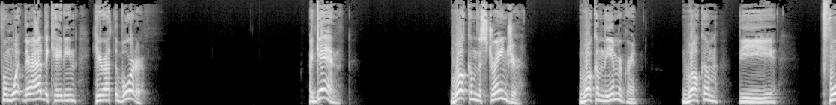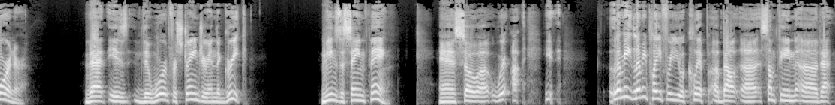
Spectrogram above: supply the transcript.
from what they're advocating here at the border. Again, welcome the stranger, welcome the immigrant, welcome the foreigner. That is the word for stranger in the Greek means the same thing. And so uh, we're. Uh, let me let me play for you a clip about uh, something uh, that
